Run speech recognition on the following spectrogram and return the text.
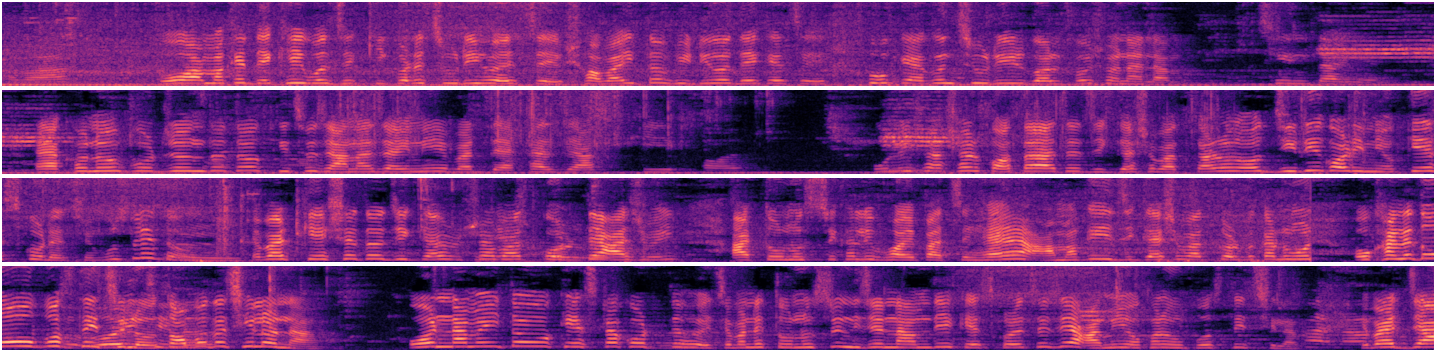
বাবা ও আমাকে দেখেই বলছে কি করে চুরি হয়েছে? সবাই তো ভিডিও দেখেছে ওকে এখন চুরির গল্প শোনালাম ছিনতাইয়ের এখনও পর্যন্ত তো কিছু জানা যায়নি এবার দেখা যাক কি হয়। পুলিশ আসার কথা আছে জিজ্ঞাসাবাদ। কারণ ও জিডি করেনি ও কেস করেছে বুঝলি তো? এবার কেসে তো জিজ্ঞাসাবাদ করতে আসবেই। আর তনুশ্রী খালি ভয় পাচ্ছে। হ্যাঁ আমাকেই জিজ্ঞাসাবাদ করবে কারণ ওখানে তো ও উপস্থিত ছিল তপতা ছিল না। ওর নামেই তো কেসটা করতে হয়েছে। মানে তনুশ্রী নিজের নাম দিয়ে কেস করেছে যে আমি ওখানে উপস্থিত ছিলাম। এবার যা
